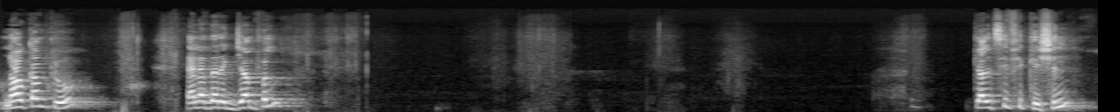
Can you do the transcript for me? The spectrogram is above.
Now come to another example. Calcification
